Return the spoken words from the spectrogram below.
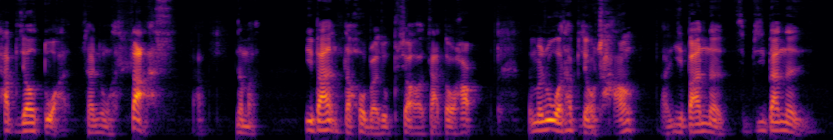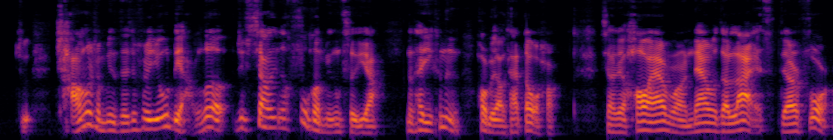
它比较短，像这种 thus 啊，那么一般在后边就不需要加逗号。那么如果它比较长，啊，一般的，一般的，就长什么意思？就是有两个，就像一个复合名词一样，那它一肯定后边要加逗号。像这 however、nevertheless、therefore，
